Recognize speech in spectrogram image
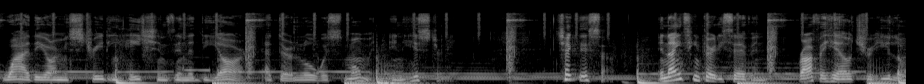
why they are mistreating Haitians in the DR at their lowest moment in history. Check this out. In 1937, Rafael Trujillo,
